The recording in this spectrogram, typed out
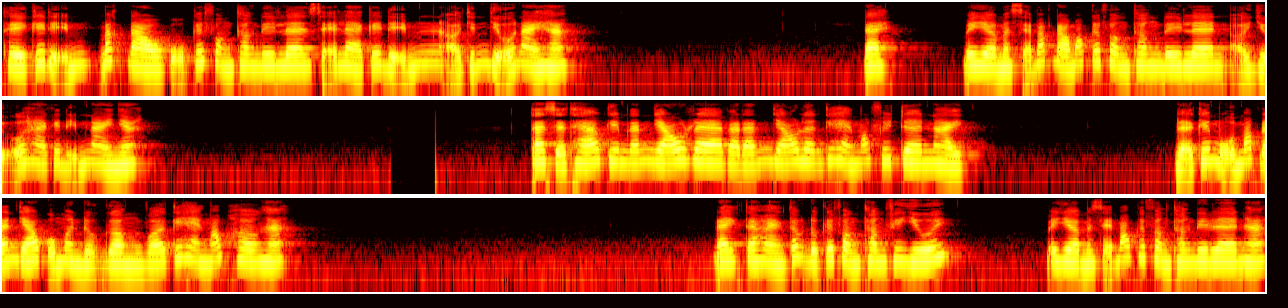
Thì cái điểm bắt đầu của cái phần thân đi lên sẽ là cái điểm ở chính giữa này ha. Đây bây giờ mình sẽ bắt đầu móc cái phần thân đi lên ở giữa hai cái điểm này nha. Ta sẽ tháo kim đánh dấu ra và đánh dấu lên cái hàng móc phía trên này để cái mũi móc đánh dấu của mình được gần với cái hàng móc hơn ha đây, ta hoàn tất được cái phần thân phía dưới. Bây giờ mình sẽ móc cái phần thân đi lên ha.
